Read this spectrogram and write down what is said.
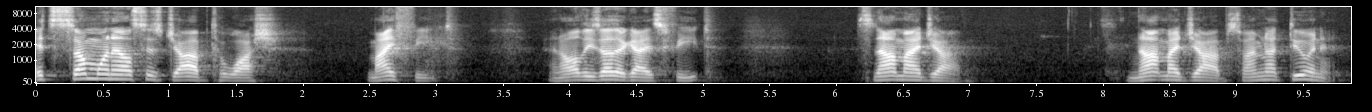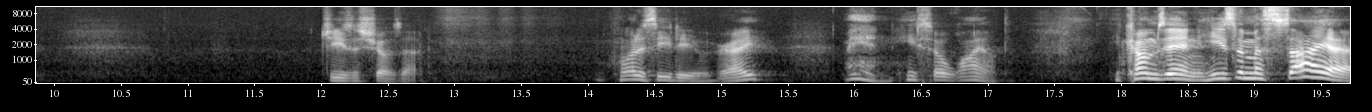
It's someone else's job to wash my feet and all these other guys' feet. It's not my job. It's not my job, so I'm not doing it. Jesus shows up. What does he do, right? Man, he's so wild. He comes in, he's the Messiah.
